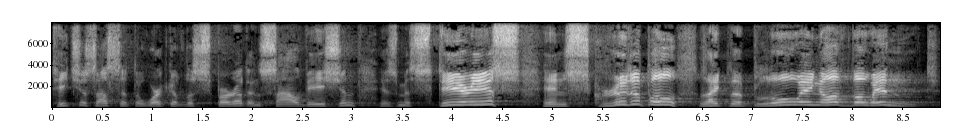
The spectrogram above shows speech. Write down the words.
teaches us that the work of the Spirit in salvation is mysterious, inscrutable, like the blowing of the wind.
